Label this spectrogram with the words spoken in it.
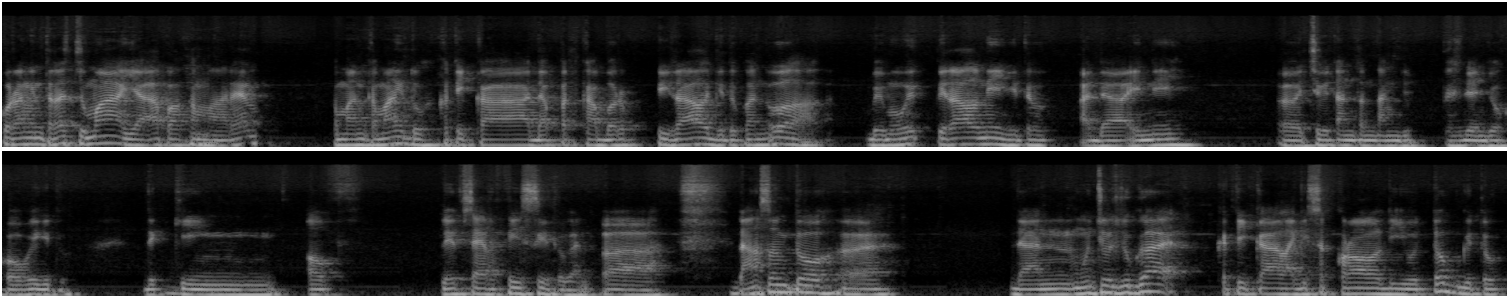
kurang interest. Cuma ya apa kemarin kemarin-kemarin itu ketika dapat kabar viral gitu kan wah BMW viral nih gitu. Ada ini uh, cuitan tentang Presiden Jokowi gitu. The king of lip service gitu kan. Uh, langsung tuh uh, dan muncul juga ketika lagi scroll di YouTube gitu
